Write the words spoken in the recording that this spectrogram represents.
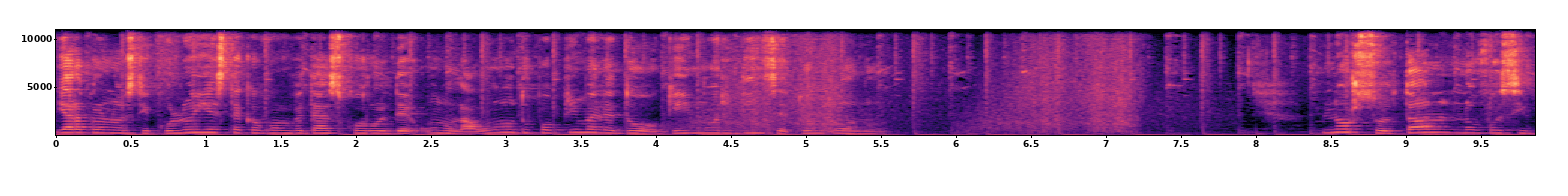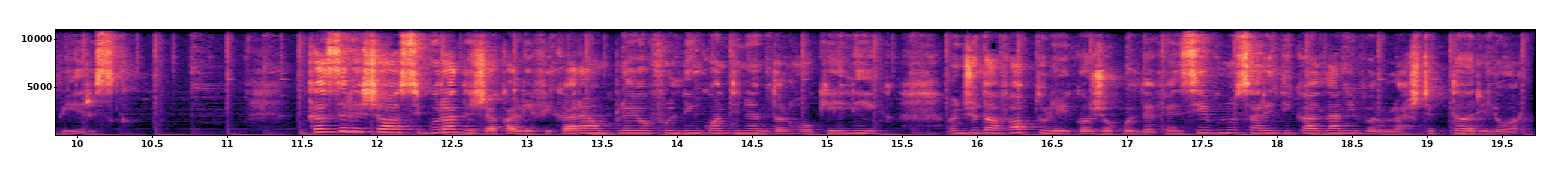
iar pronosticul lui este că vom vedea scorul de 1 la 1 după primele două game-uri din setul 1. Nur Sultan Novosibirsk Gazdele și-au asigurat deja calificarea în play-off-ul din Continental Hockey League, în ciuda faptului că jocul defensiv nu s-a ridicat la nivelul așteptărilor.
